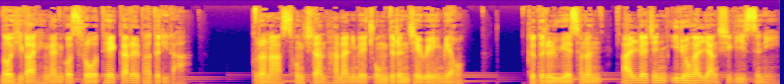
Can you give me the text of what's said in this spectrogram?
너희가 행한 것으로 대가를 받으리라. 그러나 성실한 하나님의 종들은 제외이며 그들을 위해서는 알려진 일용할 양식이 있으니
